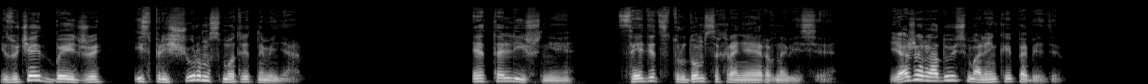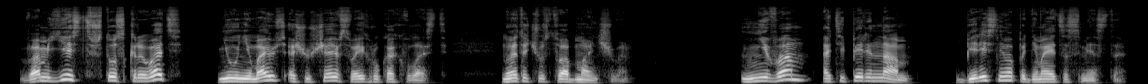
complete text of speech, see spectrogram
изучает бейджи и с прищуром смотрит на меня. «Это лишнее», — цедит, с трудом сохраняя равновесие. Я же радуюсь маленькой победе. Вам есть что скрывать? Не унимаюсь, ощущая в своих руках власть. Но это чувство обманчиво. Не вам, а теперь нам. Береснева поднимается с места.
